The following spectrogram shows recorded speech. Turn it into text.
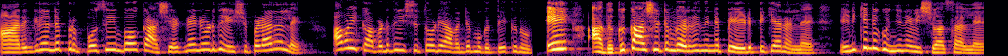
ആരെങ്കിലും എന്നെ പ്രപ്പോസ് ചെയ്യുമ്പോൾ കാശിയേട്ടൻ എന്നോട് ദേഷ്യപ്പെടാനല്ലേ? അവൾ കപട ദേഷ്യത്തോടെ അവന്റെ മുഖത്തേക്ക് നോക്കി ഏ അതൊക്കെ കാശിയേട്ടൻ വെറുതെ നിന്നെ പേടിപ്പിക്കാനല്ലേ? എനിക്കെന്റെ കുഞ്ഞിനെ വിശ്വാസമല്ലേ?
